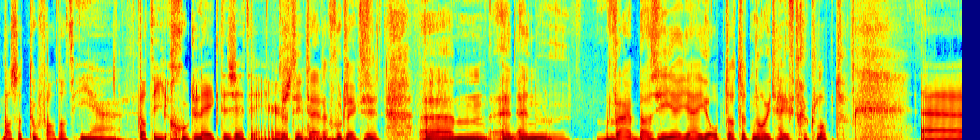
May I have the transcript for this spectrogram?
was het toeval dat hij, eh, dat hij goed leek te zitten. in Dat eerste- die tijd ook goed leek te zitten. Ehm, en, en waar baseer jij je op dat het nooit heeft geklopt? Eh,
